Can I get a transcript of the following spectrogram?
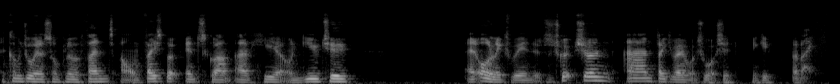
And come join us on Plymouth Fens on Facebook, Instagram, and here on YouTube. And all links will be in the description. And thank you very much for watching. Thank you. Bye bye.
